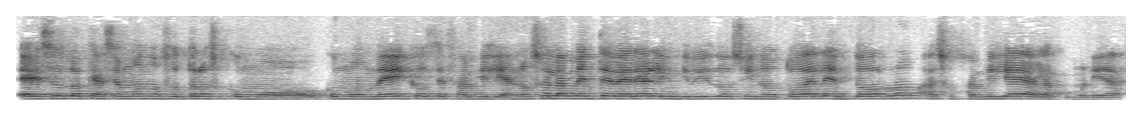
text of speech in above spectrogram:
eso es lo que hacemos nosotros como, como médicos de familia, no solamente ver al individuo, sino todo el entorno, a su familia y a la comunidad.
